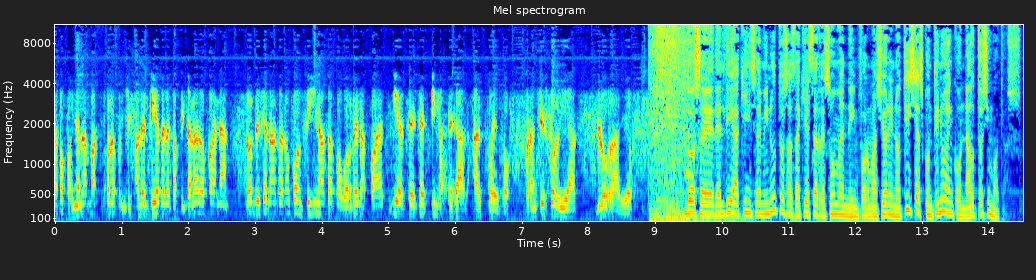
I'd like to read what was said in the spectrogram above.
acompañó la más por los principales días de la capital araucana, donde se lanzaron consignas a favor de la paz y el cese bilateral al fuego. Francisco Díaz, Blue Radio. 12 del día, 15 minutos. Hasta aquí este resumen de información y noticias. Continúen con Autos y Motos.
